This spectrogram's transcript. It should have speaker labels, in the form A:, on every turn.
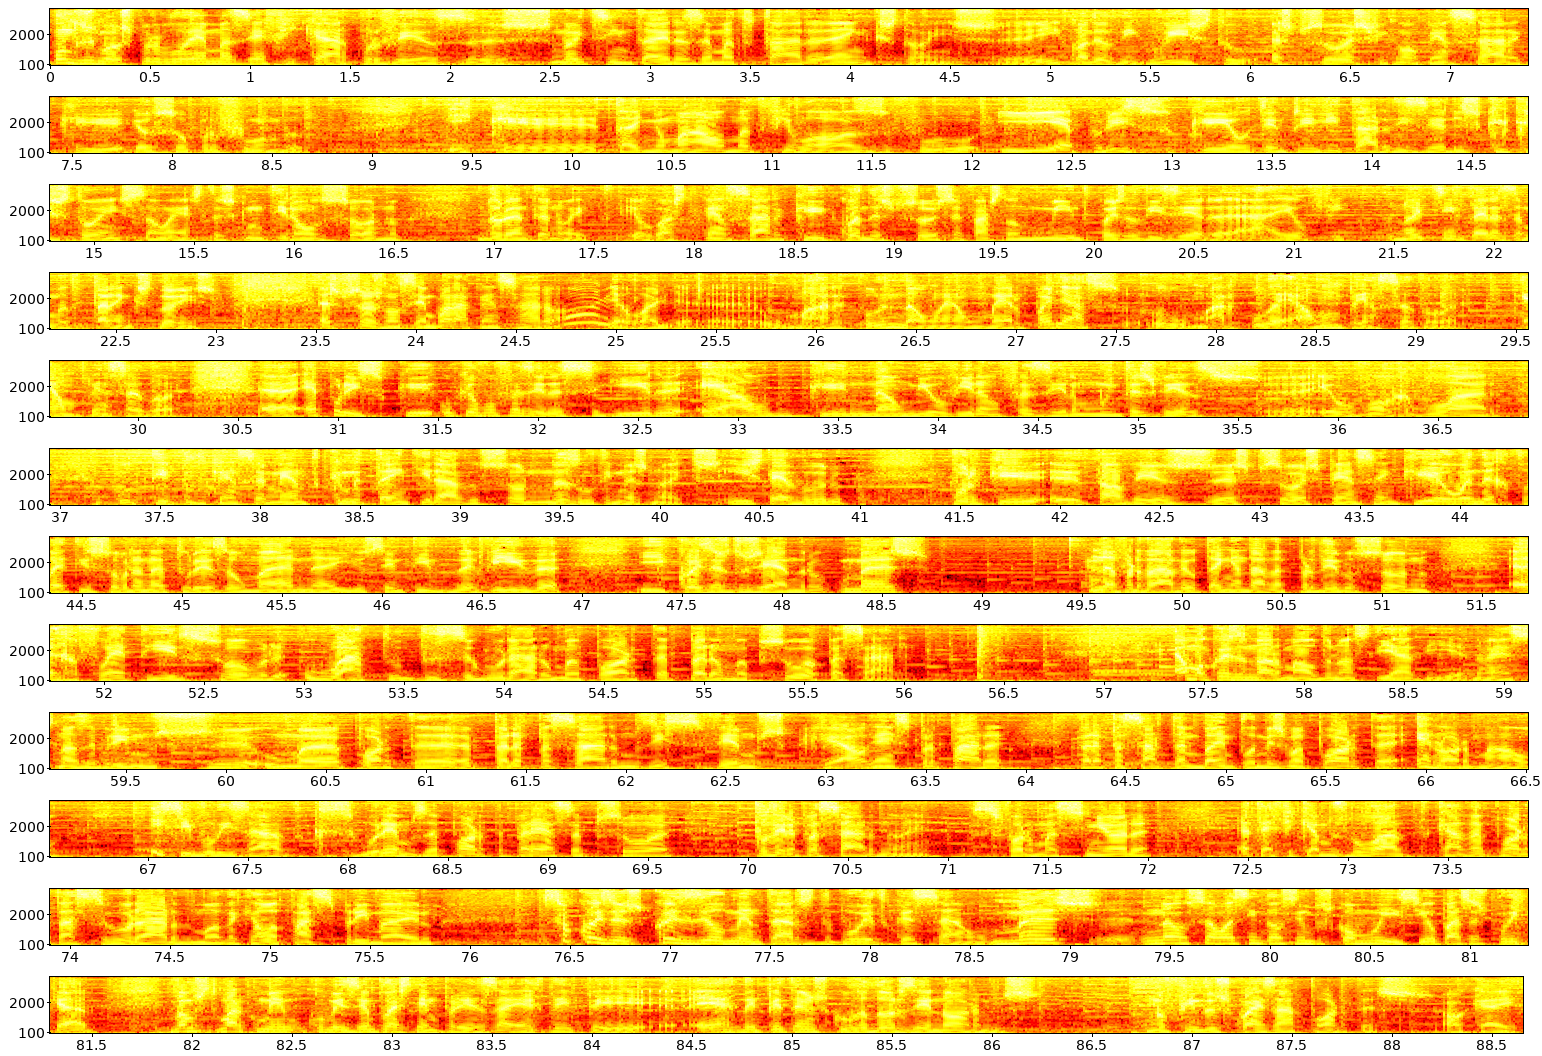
A: Um dos meus problemas é ficar, por vezes, noites inteiras a matutar em questões. E quando eu digo isto, as pessoas ficam a pensar que eu sou profundo e que tenho uma alma de filósofo e é por isso que eu tento evitar dizer-lhes que questões são estas que me tiram o sono durante a noite. Eu gosto de pensar que quando as pessoas se afastam de mim, depois de eu dizer, ah, eu fico noites inteiras a matutar em questões, as pessoas vão-se embora a pensar, olha, olha, o Marco não é um mero palhaço, o Marco é um pensador é um pensador. Uh, é por isso que o que eu vou fazer a seguir é algo que não me ouvirão fazer muitas vezes. Uh, eu vou revelar o tipo de pensamento que me tem tirado o sono nas últimas noites. E isto é duro porque uh, talvez as pessoas pensem que eu ando a refletir sobre a natureza humana e o sentido da vida e coisas do género. Mas na verdade, eu tenho andado a perder o sono a refletir sobre o ato de segurar uma porta para uma pessoa passar. É uma coisa normal do nosso dia a dia, não é? Se nós abrimos eh, uma porta para passarmos e se vemos que alguém se prepara para passar também pela mesma porta, é normal e civilizado que seguremos a porta para essa pessoa poder passar, não é? Se for uma senhora, até ficamos do lado de cada porta a segurar de modo a que ela passe primeiro. São coisas, coisas elementares de boa educação, mas eh, não são assim tão simples como isso, e eu passo a explicar. Vamos tomar como, como exemplo esta empresa, a RDP. A RDP tem uns corredores enormes no fim dos quais há portas, ok?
